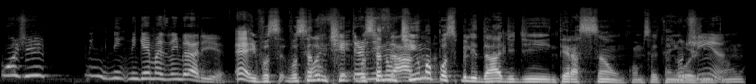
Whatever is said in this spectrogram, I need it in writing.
Hoje, ninguém mais lembraria. É, e você, você, não, tinha, você não tinha uma né? possibilidade de interação como você tem Não hoje. tinha. Então,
